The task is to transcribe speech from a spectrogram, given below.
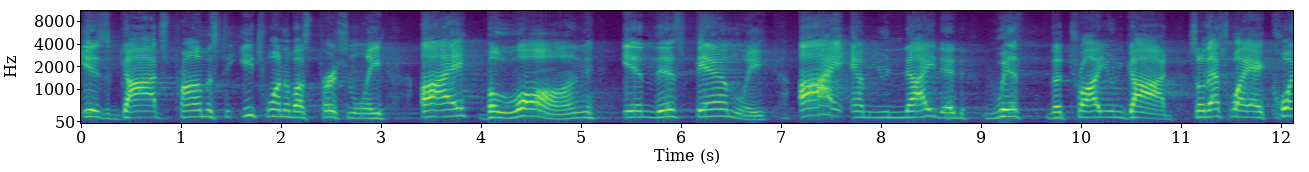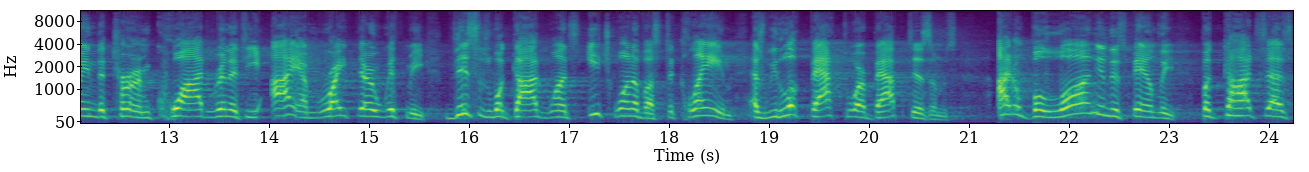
is God's promise to each one of us personally I belong in this family. I am united with the triune God. So that's why I coined the term quadrinity. I am right there with me. This is what God wants each one of us to claim as we look back to our baptisms. I don't belong in this family, but God says,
